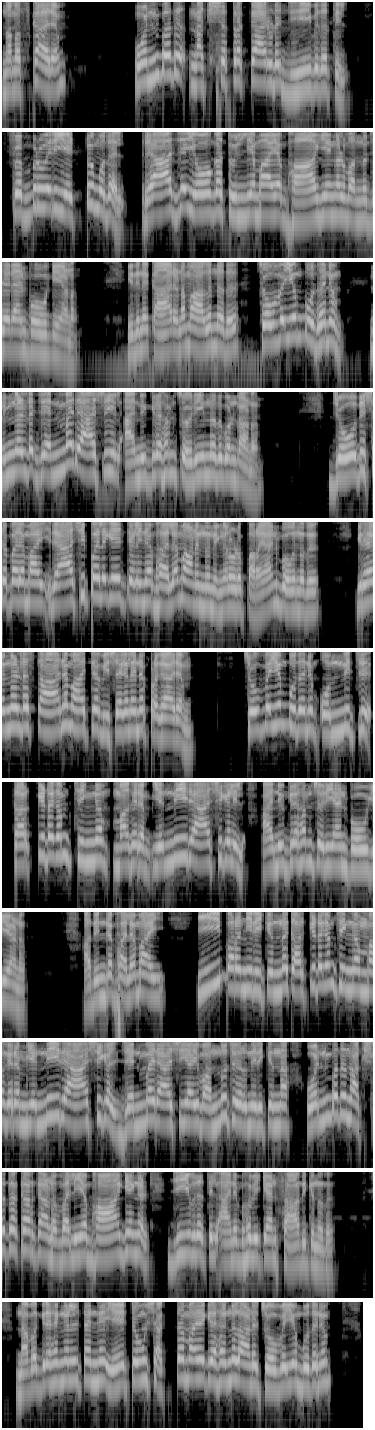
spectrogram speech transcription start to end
നമസ്കാരം. ഒൻപത് നക്ഷത്രക്കാരുടെ ജീവിതത്തിൽ ഫെബ്രുവരി എട്ട് മുതൽ രാജയോഗ തുല്യമായ ഭാഗ്യങ്ങൾ വന്നു ചേരാൻ പോവുകയാണ്. ഇതിന് കാരണമാകുന്നത് ചൊവ്വയും ബുധനും നിങ്ങളുടെ ജന്മരാശിയിൽ അനുഗ്രഹം ചൊരിയുന്നത് കൊണ്ടാണ്. ജ്യോതിഷപരമായി രാശിപ്പലകയിൽ തെളിഞ്ഞ ഫലമാണെന്ന് നിങ്ങളോട് പറയാൻ പോകുന്നത്. ഗ്രഹങ്ങളുടെ സ്ഥാനമാറ്റ വിശകലന പ്രകാരം ചൊവ്വയും ബുധനും ഒന്നിച്ച് കർക്കിടകം ചിങ്ങം മകരം എന്നീ രാശികളിൽ അനുഗ്രഹം ചൊരിയാൻ പോവുകയാണ്. അതിന്റെ ഫലമായി ഈ പറഞ്ഞിരിക്കുന്ന കർക്കിടകം ചിങ്ങം മകരം എന്നീ രാശികൾ ജന്മരാശിയായി വന്നു ചേർന്നിരിക്കുന്ന ഒൻപത് നക്ഷത്രക്കാർക്കാണ് വലിയ ഭാഗ്യങ്ങൾ ജീവിതത്തിൽ അനുഭവിക്കാൻ സാധിക്കുന്നത്. നവഗ്രഹങ്ങളിൽ തന്നെ ഏറ്റവും ശക്തമായ ഗ്രഹങ്ങളാണ് ചൊവ്വയും ബുധനും.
